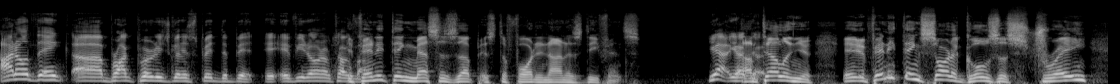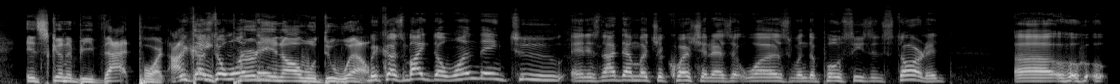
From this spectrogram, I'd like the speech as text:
I don't think uh, Brock Purdy's going to spit the bit, if you know what I'm talking if about. If anything messes up, it's the 49ers defense. Yeah, yeah. I'm telling you, if anything sort of goes astray, it's going to be that part. I because think the one Purdy thing, and all will do well. Because Mike, the one thing too, and it's not that much a question as it was when the postseason started – uh, who,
